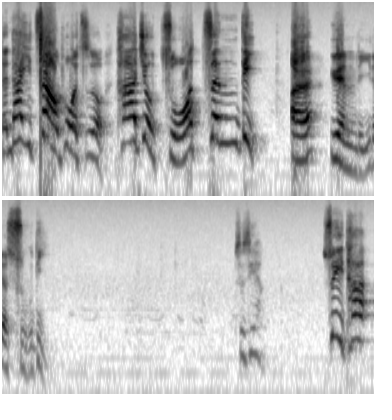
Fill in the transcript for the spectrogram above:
等他一照破之后，他就着真谛而远离了熟地。是这样，所以他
